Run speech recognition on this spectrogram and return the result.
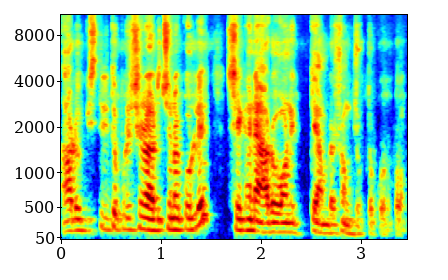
আরও বিস্তৃত পরিসরে আলোচনা করলে সেখানে আরও অনেককে আমরা সংযুক্ত করব।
